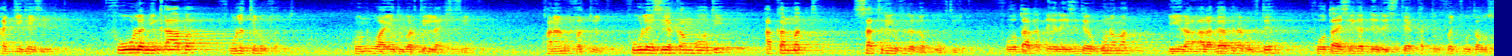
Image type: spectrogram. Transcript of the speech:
hajjii keessa jirtu fuula niqaaba fuulatti hin uffattu kun waa'ee dubartiin laachise jechuudha kanaan uffattu jechuudha fuula isii akkam gooti akkanumatti satirii ofirra gabbuufti jechuudha fooxaa gad dheereessite oguu nama dhiira alagaa bira dhufte fooxaa isii gad dheereessite akkatti uffachuu ta'us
